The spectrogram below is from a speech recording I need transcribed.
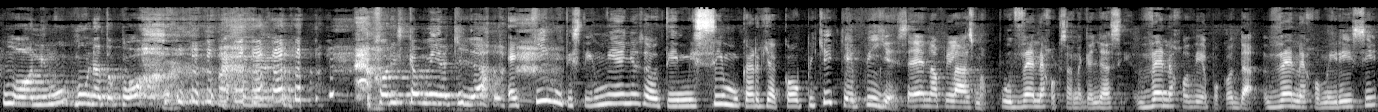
Μόνη μου, πού να το πω. Χωρίς καμία κοιλιά. Εκείνη τη στιγμή ένιωσα ότι η μισή μου καρδιά κόπηκε και πήγε σε ένα πλάσμα που δεν έχω ξαναγκαλιάσει, δεν έχω δει από κοντά, δεν έχω μυρίσει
